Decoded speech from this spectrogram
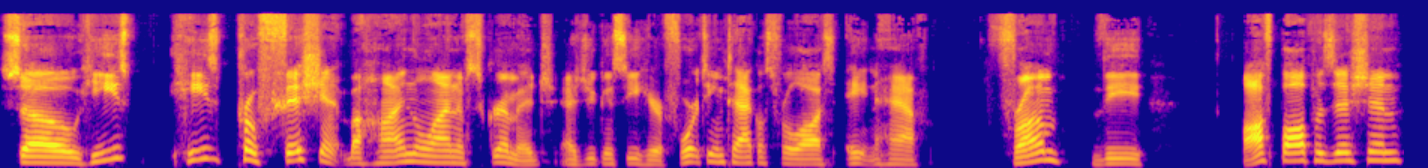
So he's he's proficient behind the line of scrimmage, as you can see here. 14 tackles for loss, eight and a half from the off ball position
